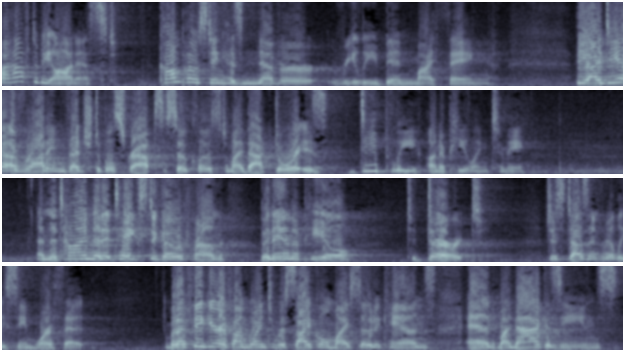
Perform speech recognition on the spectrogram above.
I have to be honest. Composting has never really been my thing. The idea of rotting vegetable scraps so close to my back door is deeply unappealing to me. And the time that it takes to go from banana peel to dirt just doesn't really seem worth it. But I figure if I'm going to recycle my soda cans and my magazines,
